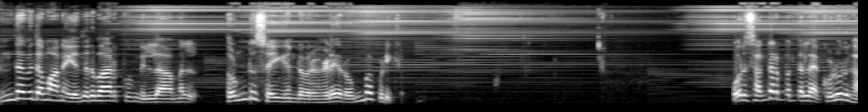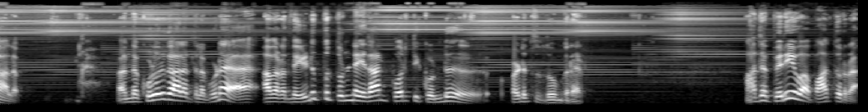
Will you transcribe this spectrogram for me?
எந்த விதமான எதிர்பார்ப்பும் இல்லாமல் தொண்டு செய்கின்றவர்களே ரொம்ப பிடிக்கும். ஒரு சந்தர்ப்பத்தில் குளிர்காலம். அந்த குளிர்காலத்தில் கூட அவர் அந்த இடுப்பு துண்டை தான் போர்த்தி கொண்டு படுத்து தூங்குறார். அதை பெரியவா பார்த்துடுறா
